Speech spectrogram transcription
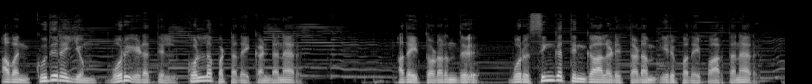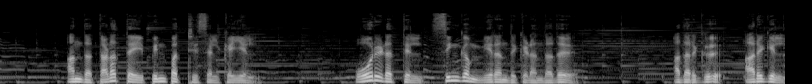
அவன் குதிரையும் ஒரு இடத்தில் கொல்லப்பட்டதைக் கண்டனர். அதைத் தொடர்ந்து ஒரு சிங்கத்தின் காலடி தடம் இருப்பதை பார்த்தனர். அந்த தடத்தை பின்பற்றி செல்கையில் ஓரிடத்தில் சிங்கம் இறந்து கிடந்தது. அதற்கு அருகில்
